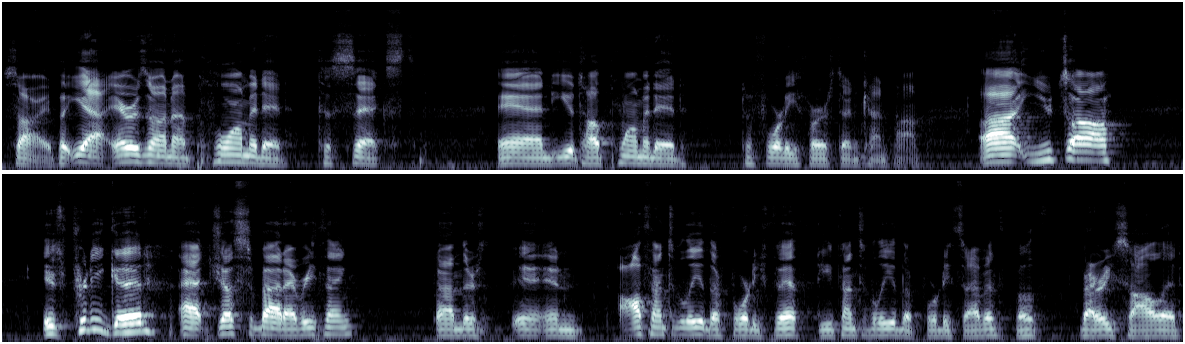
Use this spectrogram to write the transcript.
sorry. But yeah, Arizona plummeted to sixth, and Utah plummeted to 41st in KenPom. Uh, Utah is pretty good at just about everything. Um, there's in offensively they're 45th, defensively they're 47th, both very solid.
